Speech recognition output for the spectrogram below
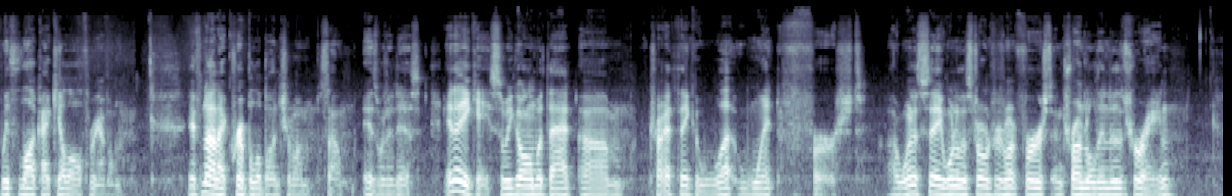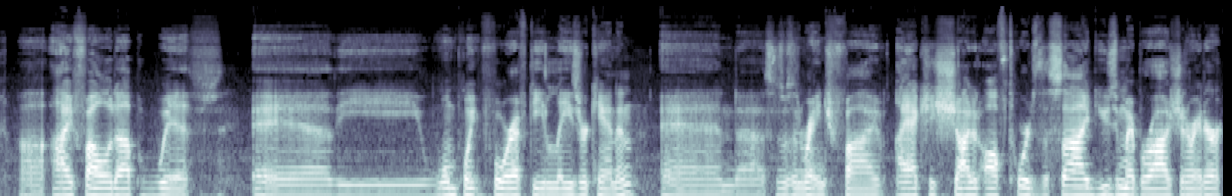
With luck, I kill all three of them. If not, I cripple a bunch of them. So is what it is. In any case, so we go on with that. Um, trying to think of what went first. I want to say one of the stormtroopers went first and trundled into the terrain. Uh, I followed up with uh, the 1.4 FD laser cannon, and uh, since it was in range 5, I actually shot it off towards the side using my barrage generator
